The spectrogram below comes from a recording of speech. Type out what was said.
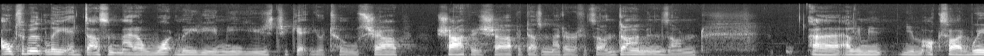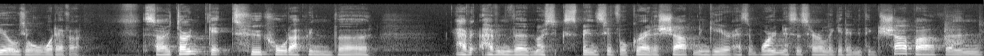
Ultimately, it doesn't matter what medium you use to get your tools sharp. Sharp is sharp, it doesn't matter if it's on diamonds, on uh, aluminium oxide wheels or whatever. So don't get too caught up in the having the most expensive or greatest sharpening gear as it won't necessarily get anything sharper than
